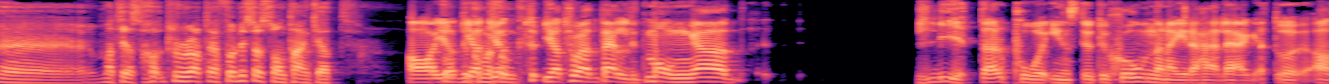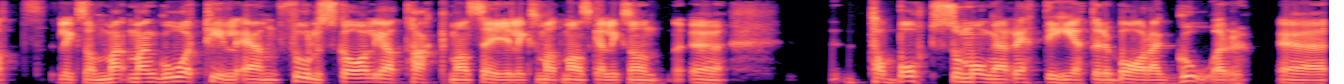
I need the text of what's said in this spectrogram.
Eh, Mattias, tror du att det har funnits en sån tanke att Ja, jag, jag, jag, jag, tror att väldigt många litar på institutionerna i det här läget och att liksom, man, man går till en fullskalig attack. Man säger liksom att man ska liksom eh, ta bort så många rättigheter det bara går. Eh,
